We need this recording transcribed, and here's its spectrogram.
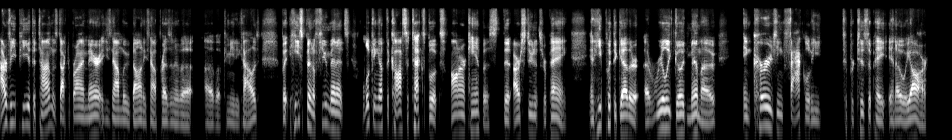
our VP at the time was Dr. Brian Merritt. He's now moved on. He's now president of a, of a community college, but he spent a few minutes looking up the cost of textbooks on our campus that our students were paying. And he put together a really good memo encouraging faculty to participate in OER.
